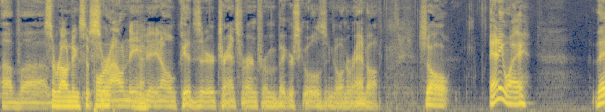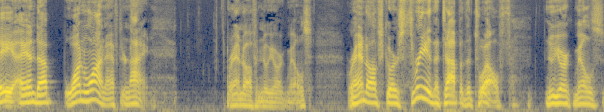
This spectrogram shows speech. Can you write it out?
of uh, Surrounding support. surrounding, Yeah. you know, kids that are transferring from bigger schools and going to Randolph. So, anyway, they end up 1 1 after nine. Randolph and New York Mills. Randolph scores three in the top of the 12th. New York Mills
